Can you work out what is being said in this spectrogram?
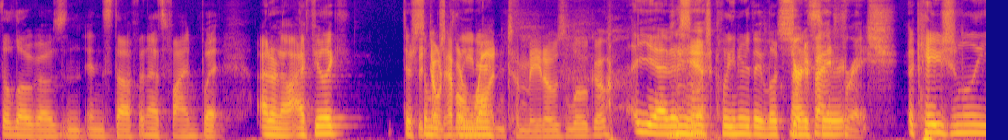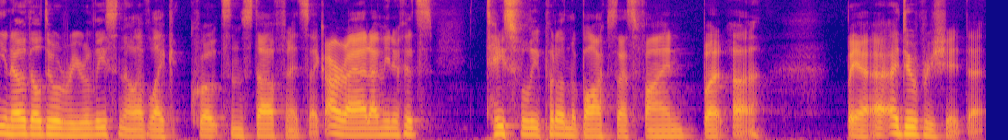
the logos and, and stuff, and that's fine. But I don't know. I feel like there's They so don't much have cleaner. a Rotten Tomatoes logo. Yeah, they're so Yeah. much cleaner. They look Certified nicer. fresh. Occasionally, you know, they'll do a re-release and they'll have like quotes and stuff, and it's like, all right. I mean, if it's tastefully put on the box, that's fine. But uh, but yeah, I, I do appreciate that.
